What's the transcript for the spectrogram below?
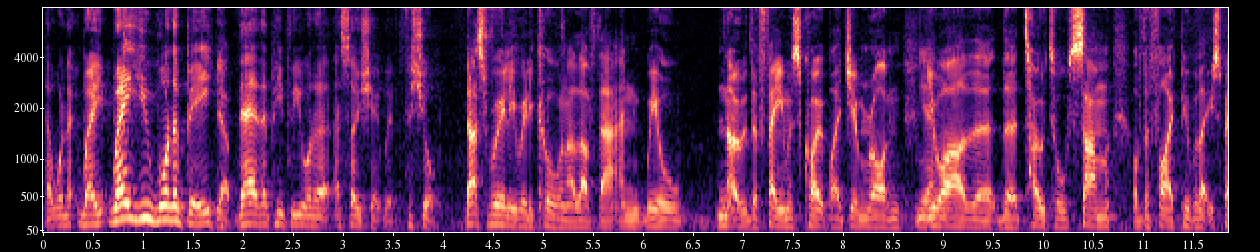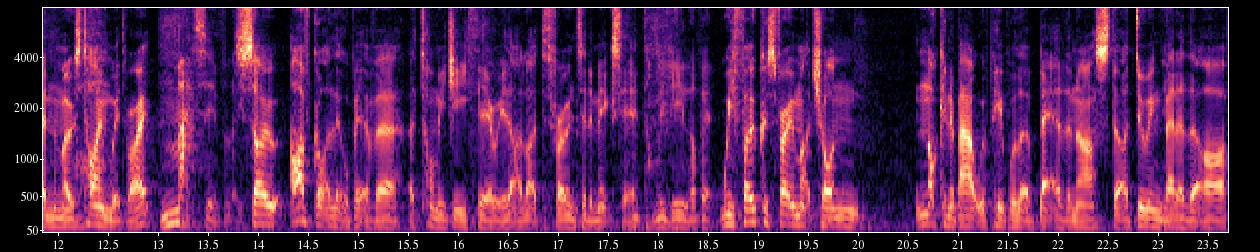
that want to where where you want to be. Yep. They're the people you want to associate with for sure. That's really, really cool, and I love that. And we all know the famous quote by Jim Rohn Yeah. You are the, the total sum of the five people that you spend the most oh, time with, right? Massively. So I've got a little bit of a, a Tommy G theory that I'd like to throw into the mix here. Tommy G, love it. We focus very much on knocking about with people that are better than us, that are doing better, that are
